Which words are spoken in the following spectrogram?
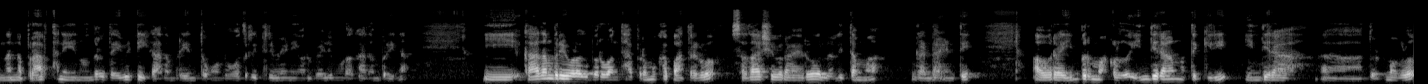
ನನ್ನ ಪ್ರಾರ್ಥನೆ ಏನು ಅಂದ್ರೆ ದಯವಿಟ್ಟು ಈ ಕಾದಂಬರಿಯನ್ನು ತಗೊಂಡು ಹೋದ್ರಿ ತ್ರಿವೇಣಿ ಅವರು ಬೆಳ್ಳಿ ಮೋಡ ಕಾದಂಬರಿನ. ಈ ಕಾದಂಬರಿ ಒಳಗೆ ಬರುವಂತಹ ಪ್ರಮುಖ ಪಾತ್ರಗಳು ಸದಾಶಿವರಾಯರು, ಲಲಿತಮ್ಮ ಗಂಡ ಹೆಂಡತಿ, ಅವರ ಇಬ್ಬರು ಮಕ್ಕಳು ಇಂದಿರಾ ಮತ್ತು ಗಿರಿ. ಇಂದಿರಾ ದೊಡ್ಡ ಮಗಳು.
